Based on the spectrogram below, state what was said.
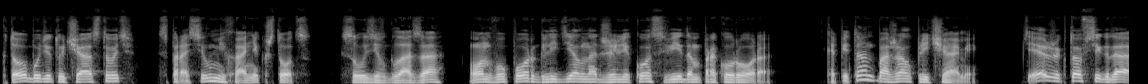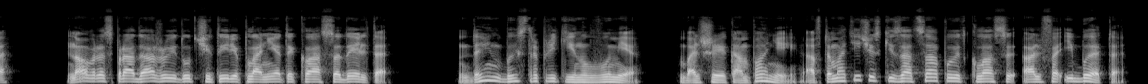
«Кто будет участвовать?» — спросил механик Штоц. Сузив глаза, он в упор глядел на Джилико с видом прокурора. Капитан пожал плечами. «Те же, кто всегда. Но в распродажу идут четыре планеты класса Дельта». Дэйн быстро прикинул в уме. Большие компании автоматически зацапают классы Альфа и Бета.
